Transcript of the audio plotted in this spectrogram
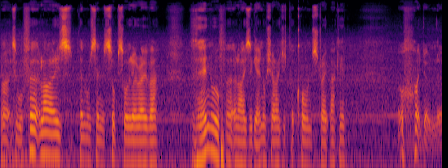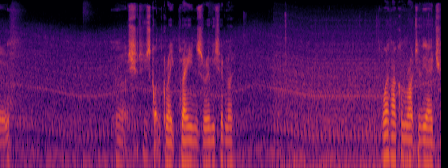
Right, so we'll fertilise, then we'll send the subsoiler over, then we'll fertilise again, or shall I just put corn straight back in? Oh, I don't know. I should have just got the Great Plains, really, shouldn't I? Why have I come right to the edge?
